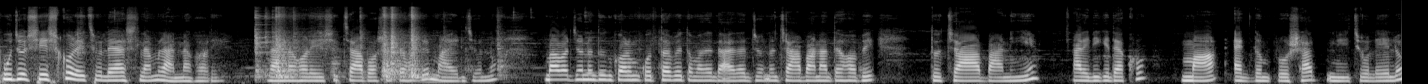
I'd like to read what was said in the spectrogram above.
পুজো শেষ করে চলে আসলাম রান্নাঘরে। রান্নাঘরে এসে চা বসাতে হবে মায়ের জন্য। বাবার জন্য দুধ গরম করতে হবে, তোমাদের দাদার জন্য চা বানাতে হবে। তো চা বানিয়ে, আর এদিকে দেখো, মা একদম প্রসাদ নিয়ে চলে এলো।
